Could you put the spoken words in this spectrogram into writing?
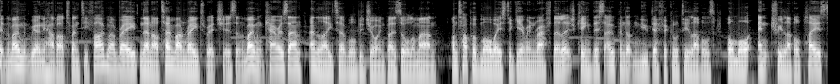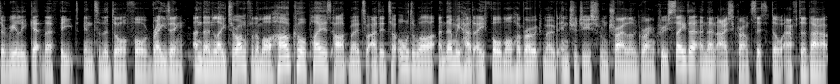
at the moment we only have our 25 man raid, and then our 10 man raid which is at the moment Karazhan, and later we'll be joined by Zul'Aman. On top of more ways to gear in Wrath the Lich King, this opened up new difficulty levels for more entry level players to really get their feet into the door for raiding. And then later on for the more hardcore players, hard modes were added to Ulduar, and then we had a formal heroic mode introduced from Trial of the Grand Crusader and then Icecrown Citadel after that.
